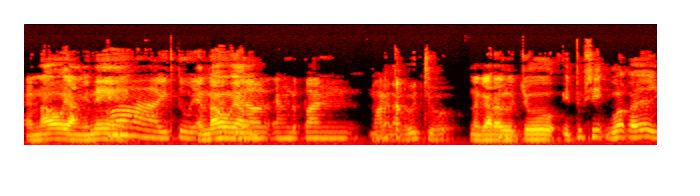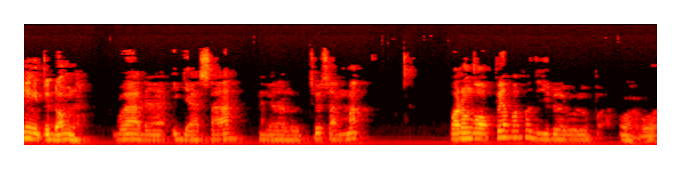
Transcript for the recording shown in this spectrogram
Enau yang ini. Ah itu yang Enau yang- yang depan negara martek lucu. Negara lucu. Itu sih gua kayak yang itu doang dah. Gue ada ijazah negara lucu sama warung kopi apa apa judulnya gue lupa. Wah wah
